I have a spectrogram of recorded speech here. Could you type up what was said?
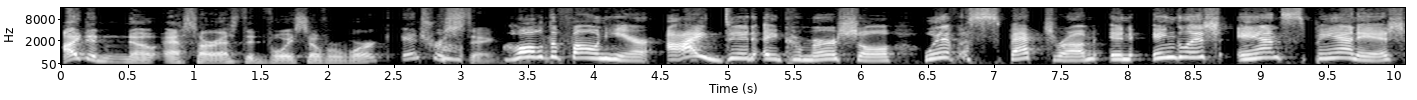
I didn't know SRS did voiceover work. Interesting. Hold the phone here. I did a commercial with Spectrum in English and Spanish.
